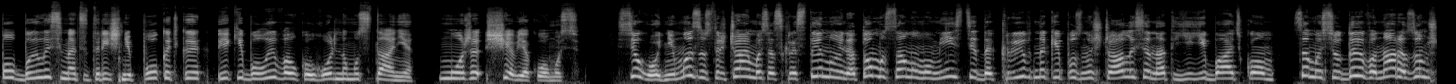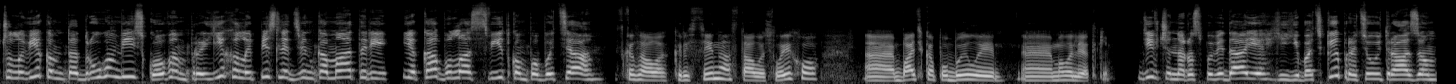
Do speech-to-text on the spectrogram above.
побили 17-річні покидьки, які були в алкогольному стані. Може, ще в якомусь. Сьогодні ми зустрічаємося з Христиною на тому самому місці, де кривдники познущалися над її батьком. Саме сюди вона разом з чоловіком та другом військовим приїхали після дзвінка матері, яка була свідком побиття. Сказала Крістіна, сталося лихо. Е, Батька побили е, малолетки. Дівчина розповідає, її батьки працюють разом.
